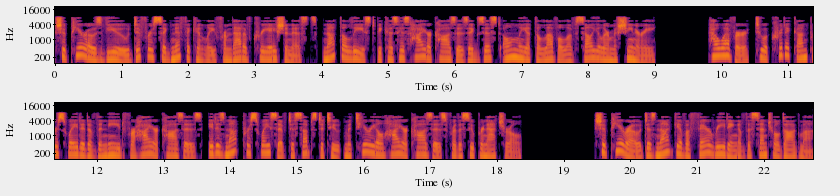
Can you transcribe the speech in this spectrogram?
Shapiro's view differs significantly from that of creationists, not the least because his higher causes exist only at the level of cellular machinery. However, to a critic unpersuaded of the need for higher causes, it is not persuasive to substitute material higher causes for the supernatural. Shapiro does not give a fair reading of the central dogma.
